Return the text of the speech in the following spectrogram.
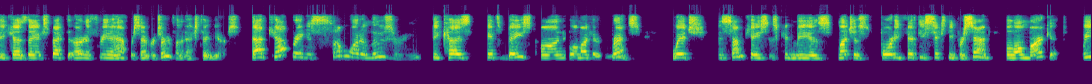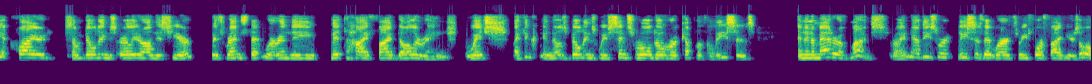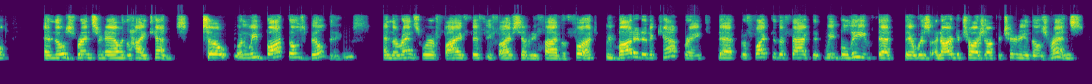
because they expect to earn a 3.5% return for the next 10 years. That cap rate is somewhat illusory because it's based on below market rents, which in some cases can be as much as 40, 50, 60% below market. We acquired some buildings earlier on this year with rents that were in the mid to high $5 range, which I think in those buildings we've since rolled over a couple of the leases. And in a matter of months, right? Now, these were leases that were three, four, five years old, and those rents are now in the high tens. So when we bought those buildings, and the rents were 550 575 a foot we bought it at a cap rate that reflected the fact that we believed that there was an arbitrage opportunity in those rents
